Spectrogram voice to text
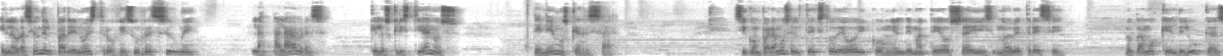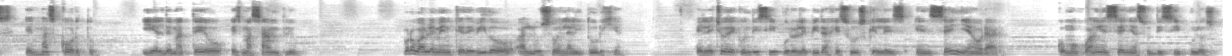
En la oración del Padre Nuestro, Jesús resume las palabras que los cristianos tenemos que rezar. Si comparamos el texto de hoy con el de Mateo 6, 9, 13, notamos que el de Lucas es más corto y el de Mateo es más amplio probablemente debido al uso en la liturgia. El hecho de que un discípulo le pida a Jesús que les enseñe a orar, como Juan enseña a sus discípulos,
